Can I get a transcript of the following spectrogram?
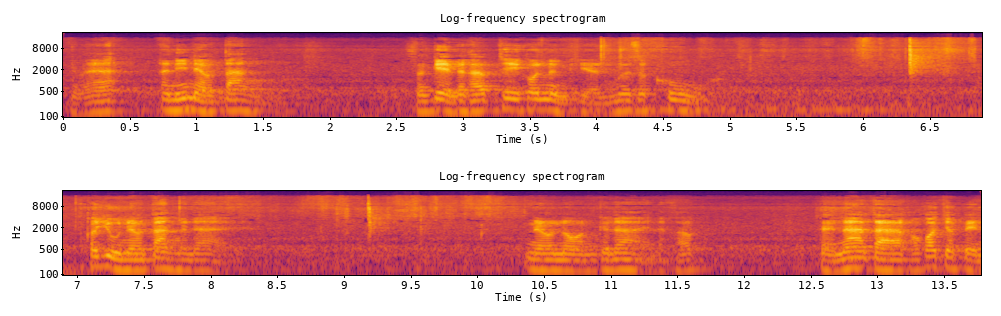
เห็นไหมฮะอันนี้แนวตั้ง สังเกตนะครับที่คนหนึ่งเขียนเมื่อสักครู่เขาอยู่แนวตั้งก็ได้ แนวนอนก็ได้นะครับ แต่หน้าตาเขาก็จะเป็น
